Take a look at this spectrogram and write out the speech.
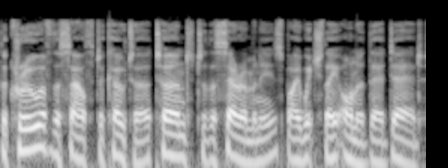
the crew of the South Dakota turned to the ceremonies by which they honoured their dead.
